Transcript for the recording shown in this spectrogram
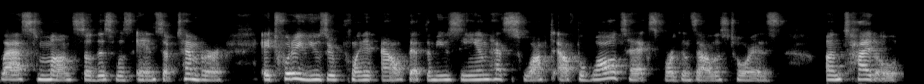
Last month, so this was in September, a Twitter user pointed out that the museum had swapped out the wall text for Gonzalez Torres' untitled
